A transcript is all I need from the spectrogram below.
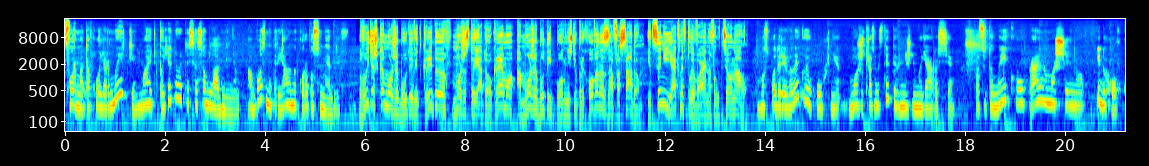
Форма та колір мийки мають поєднуватися з обладнанням або з матеріалами корпусу меблів. Витяжка може бути відкритою, може стояти окремо, а може бути й повністю прихована за фасадом. І це ніяк не впливає на функціонал. Господарі великої кухні можуть розмістити в ніжньому ярусі посудомийку, пральну машину і духовку.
